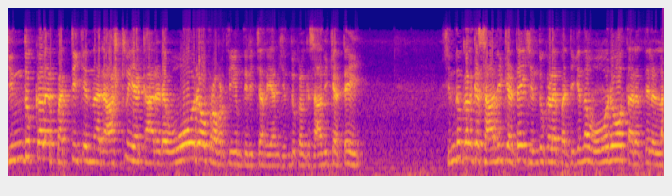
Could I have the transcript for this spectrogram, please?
ഹിന്ദുക്കളെ പറ്റിക്കുന്ന രാഷ്ട്രീയക്കാരുടെ ഓരോ പ്രവൃത്തിയും തിരിച്ചറിയാൻ ഹിന്ദുക്കൾക്ക് സാധിക്കട്ടെ. ഹിന്ദുക്കൾക്ക് സാധിക്കട്ടെ ഹിന്ദുക്കളെ പറ്റിക്കുന്ന ഓരോ തരത്തിലുള്ള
